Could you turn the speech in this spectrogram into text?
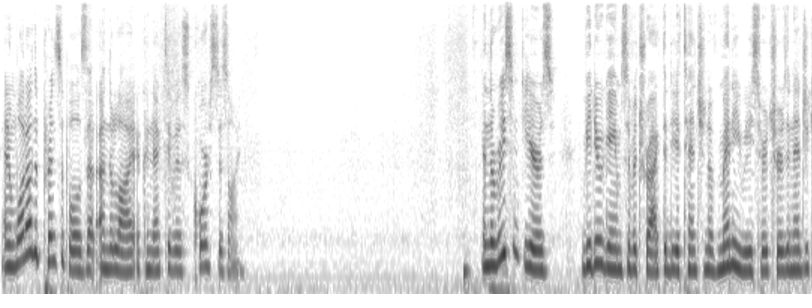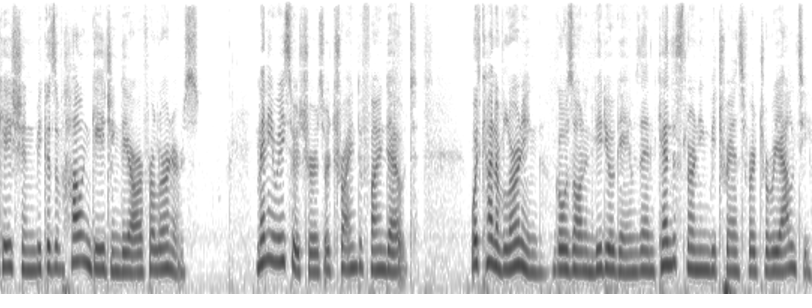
And what are the principles that underlie a connectivist course design? In the recent years, video games have attracted the attention of many researchers in education because of how engaging they are for learners. Many researchers are trying to find out what kind of learning goes on in video games and can this learning be transferred to reality?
